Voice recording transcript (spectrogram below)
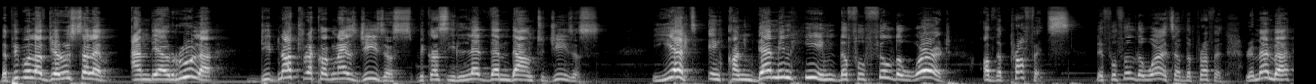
The people of Jerusalem and their ruler did not recognize Jesus because he led them down to Jesus. Yet, in condemning him, they fulfilled the word of the prophets. They fulfilled the words of the prophet. Remember,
